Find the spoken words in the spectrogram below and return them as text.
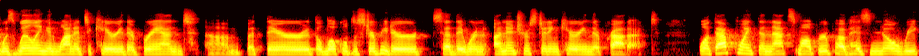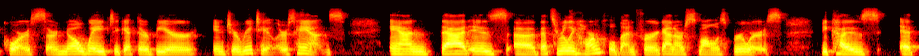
was willing and wanted to carry their brand, um, but their the local distributor said they were uninterested in carrying their product. Well, at that point, then that small brew pub has no recourse or no way to get their beer into retailers' hands, and that is uh, that's really harmful then for again our smallest brewers because at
